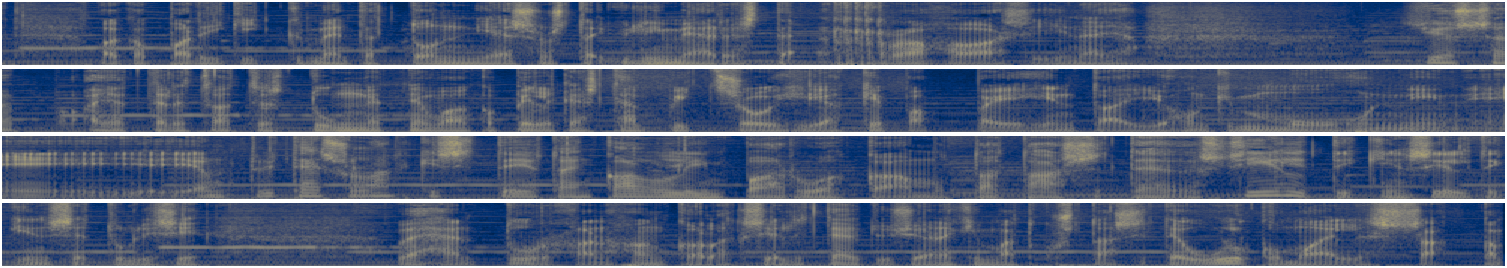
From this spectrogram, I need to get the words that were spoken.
semmoinen vaikka parikymmentä tonnia semmoista ylimääräistä rahaa siinä. Ja jos sä ajattelet, että sä tunget ne vaikka pelkästään pizzoihin ja kepappeihin tai johonkin muuhun, niin ei, ei, mutta pitäisi olla ainakin sitten jotain kalliimpaa ruokaa, mutta taas sitten siltikin, siltikin se tulisi vähän turhan hankalaksi, eli täytyisi ainakin matkustaa sitten ulkomaille saakka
